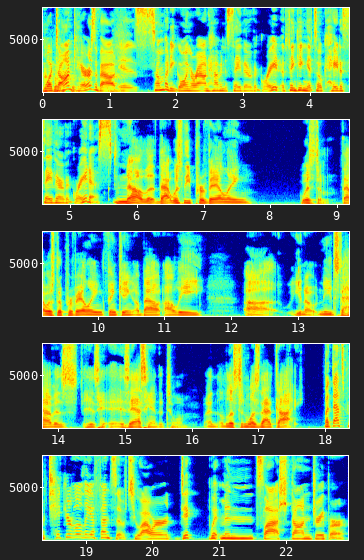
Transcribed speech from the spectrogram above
What Don cares about is somebody going around having to say they're the great, thinking it's okay to say they're the greatest. No, that was the prevailing wisdom. That was the prevailing thinking about Ali. Uh, you know, needs to have his his his ass handed to him, and Liston was that guy. But that's particularly offensive to our Dick Whitman slash Don Draper.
